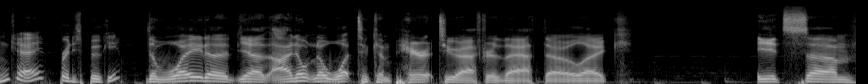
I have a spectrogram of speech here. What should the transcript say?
Okay. Pretty spooky. the way to yeah i don't know what to compare it to after that though like it's um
